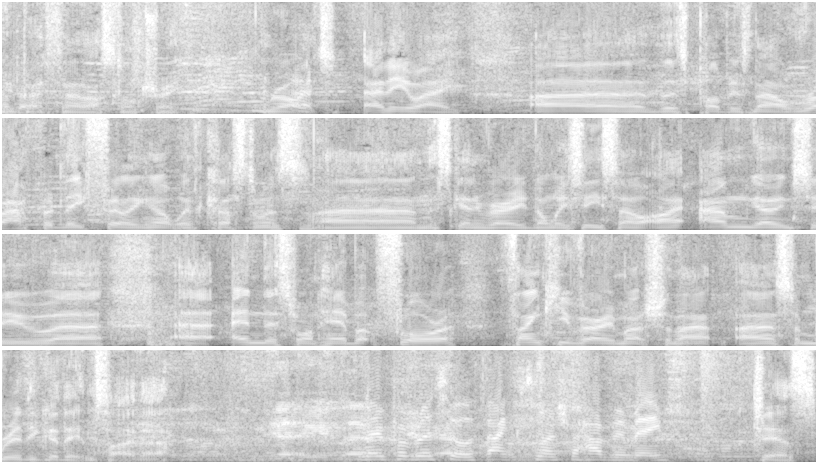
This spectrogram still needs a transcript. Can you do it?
You both know that's not true. Right. Anyway, uh, this pub is now rapidly filling up with customers, and it's getting very noisy. So I am going to uh, uh, end this one here. But Flora, thank you very much for that. Uh, some really good insight there. No problem at all. Thanks so much for having me. Cheers.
